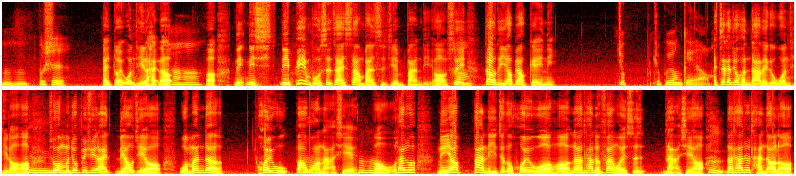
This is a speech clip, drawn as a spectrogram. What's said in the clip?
嗯哼，不是。哎，对，问题来了，哈哈哦，你你你并不是在上班时间办理哦，所以到底要不要给你？就就不用给了。哎，这个就很大的一个问题了哦，嗯、所以我们就必须来了解哦，我们的会务包括哪些、嗯、哦？他说你要办理这个会务哦，哦，那它的范围是哪些哦？嗯，那他就谈到了哦。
